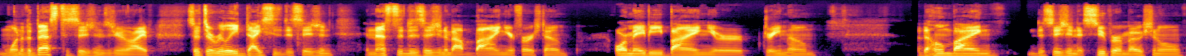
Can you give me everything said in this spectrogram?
one of the best decisions in your life. So it's a really dicey decision, and that's the decision about buying your first home or maybe buying your dream home. The home buying decision is super emotional,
